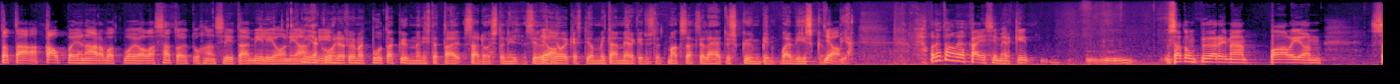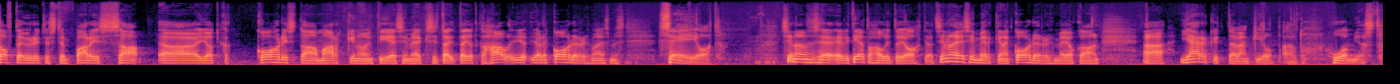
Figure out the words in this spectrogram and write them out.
tota, kauppojen arvot voi olla satoja tuhansia tai miljoonia. Niin, ja niin... kohderyhmät puhutaan kymmenistä tai sadoista, niin sillä Joo. ei oikeasti ole mitään merkitystä, että maksaako se lähetys kympin vai viisikymppiä. Otetaan vaikka esimerkki. Satun pyörimään paljon softayritysten parissa, jotka kohdistaa markkinointia esimerkiksi, tai, tai jotka, joiden kohderyhmä on esimerkiksi CEOt Siinä on se, eli tietohallintojohtajat. Siinä on esimerkkinä kohderyhmä, joka on järkyttävän kilpailtu huomiosta.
